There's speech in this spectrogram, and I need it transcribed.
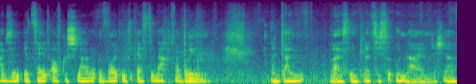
haben sie ihr Zelt aufgeschlagen und wollten die erste Nacht verbringen. Und dann war es ihnen plötzlich so unheimlich, ja.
